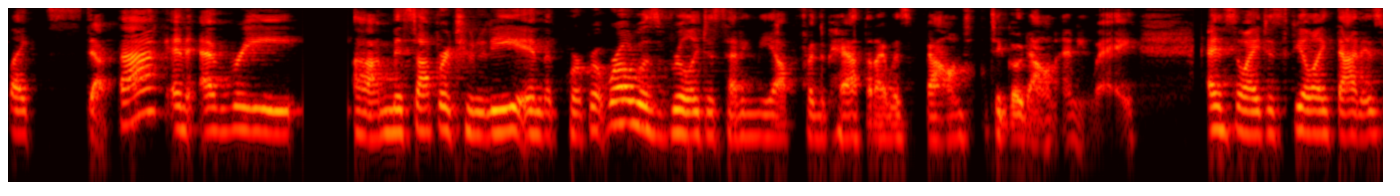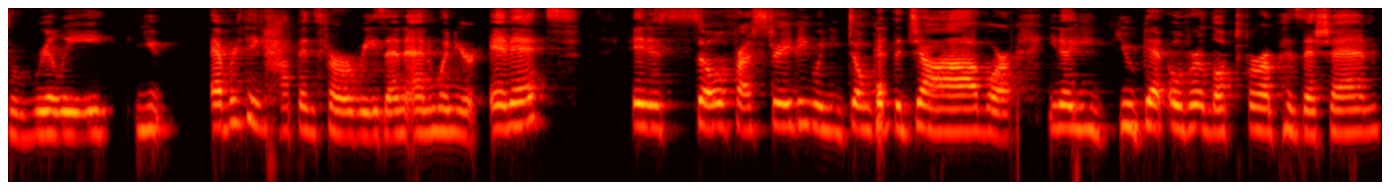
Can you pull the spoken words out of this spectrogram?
like step back and every uh, missed opportunity in the corporate world was really just setting me up for the path that I was bound to go down anyway. And so I just feel like that is really you everything happens for a reason and when you're in it it is so frustrating when you don't get the job or you know you you get overlooked for a position.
